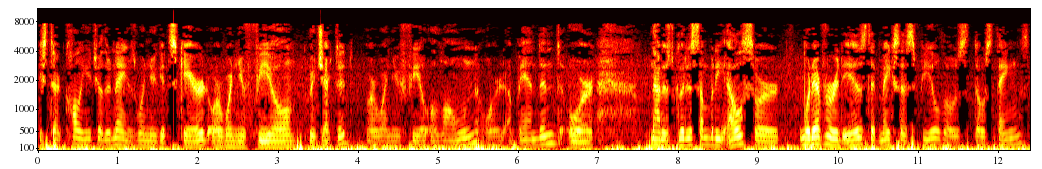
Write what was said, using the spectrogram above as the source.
you start calling each other names when you get scared, or when you feel rejected, or when you feel alone, or abandoned, or not as good as somebody else, or whatever it is that makes us feel those those things.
